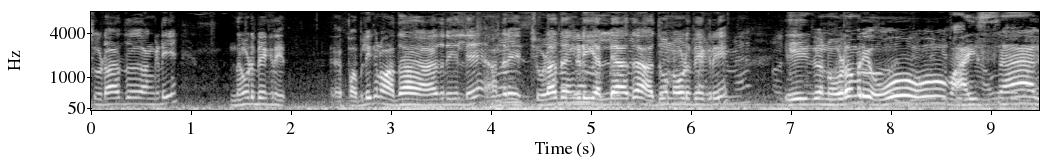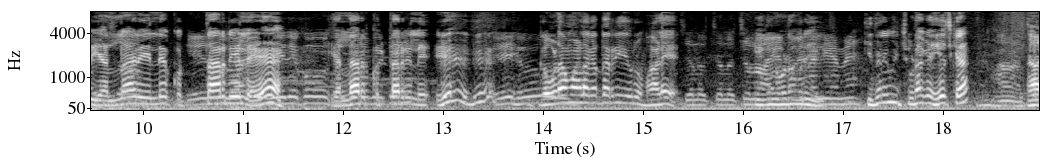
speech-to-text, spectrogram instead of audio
ಚುಡಾದ ಅಂಗಡಿ ನೋಡ್ಬೇಕ್ರಿ. ಪಬ್ಲಿಕ್ನು ಅದ ಆದ್ರಿ ಇಲ್ಲಿ. ಅಂದ್ರೆ, ಚುಡಾದ ಅಂಗಡಿ ಎಲ್ಲೇ ಅದ? ಅದು ನೋಡ್ಬೇಕ್ರಿ. ಈಗ ನೋಡಮ್ರಿ ಓ ಸಾಬ್ ಎಲ್ಲಾರು ಇಲ್ಲೇ ಕುತ್ತಾರ್ರಿ ಇಲ್ಲಿ. ಎಲ್ಲಾರು ಕುತ್ತಾರ್ರಿ ಇಲ್ಲಿ. ಗೌಡ ಮಾಡಕತ್ತಾರ್ರಿ ಇವ್ರು ಬಾಳೆ. ಈಗ ನೋಡಮ್ರಿ ಕಿದ್ರೆ ಚುಡಾಗ ಹೇಸ್ಕ ಹಾ.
